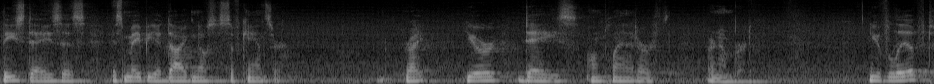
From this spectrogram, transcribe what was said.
these days is, is maybe a diagnosis of cancer, right? Your days on planet Earth are numbered. You've lived,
